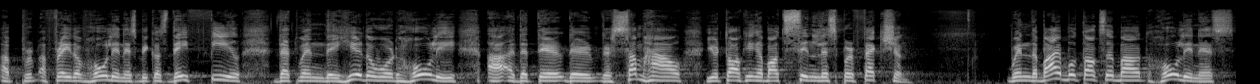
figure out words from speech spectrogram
are pr- afraid of holiness because they feel that when they hear the word holy, uh, that they're, they're, they're somehow, you're talking about sinless perfection. When the Bible talks about holiness,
